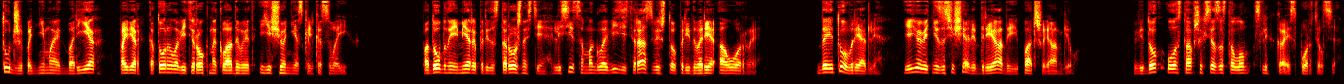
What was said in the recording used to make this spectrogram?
тут же поднимает барьер, поверх которого ветерок накладывает еще несколько своих. Подобные меры предосторожности лисица могла видеть разве что при дворе Аорры. Да и то вряд ли. Ее ведь не защищали дриады и падший ангел. Видок у оставшихся за столом слегка испортился.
